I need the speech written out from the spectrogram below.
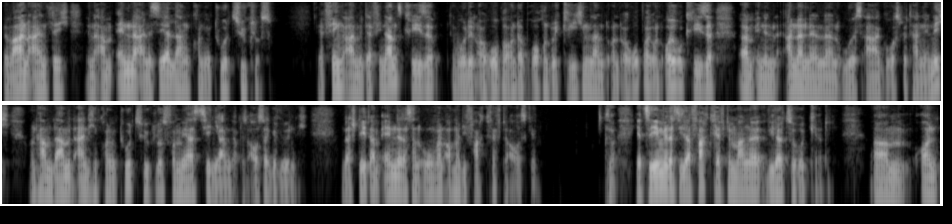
Wir waren eigentlich in, am Ende eines sehr langen Konjunkturzyklus. Der fing an mit der Finanzkrise, wurde in Europa unterbrochen durch Griechenland und Europa und Eurokrise, ähm, in den anderen Ländern USA, Großbritannien nicht und haben damit eigentlich einen Konjunkturzyklus von mehr als zehn Jahren gehabt. Das ist außergewöhnlich. Und da steht am Ende, dass dann irgendwann auch mal die Fachkräfte ausgehen. So, jetzt sehen wir, dass dieser Fachkräftemangel wieder zurückkehrt. Ähm, und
